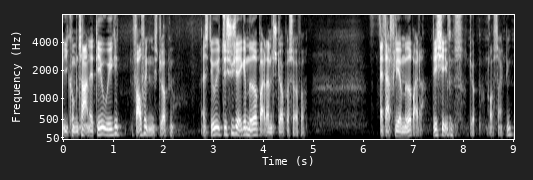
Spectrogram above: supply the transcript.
i kommentarerne, at det er jo ikke fagforeningens job jo. Altså, det, er jo, det synes jeg ikke er medarbejderens job at sørge for. At der er flere medarbejdere. Det er chefens job, groft sagt, ikke?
